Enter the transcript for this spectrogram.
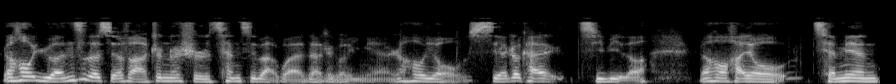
然后圆字的写法真的是千奇百怪，在这个里面，然后有斜着开起笔的，然后还有。前面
